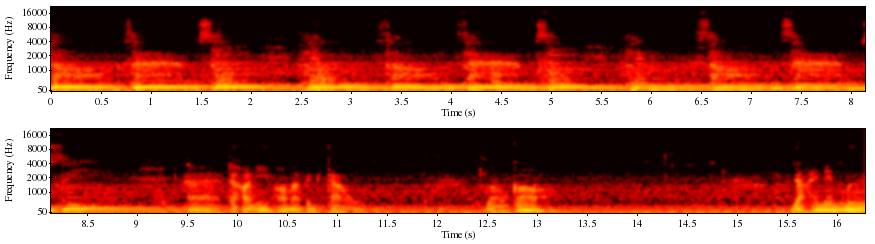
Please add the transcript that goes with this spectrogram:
2 3 4 1 2 3 4 1 2 3 4อ่าแต่คราวนี้พอมาเป็นเก่า เราก็ อยากให้เน้นมือ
